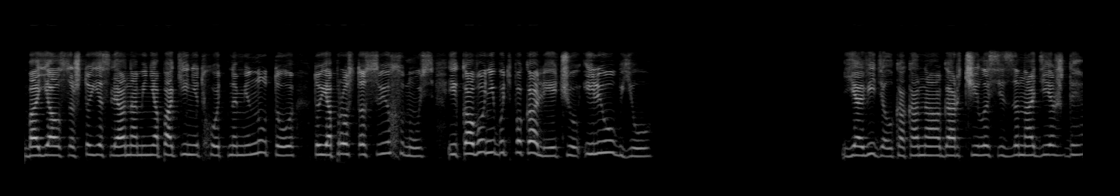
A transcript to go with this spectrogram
Боялся, что если она меня покинет хоть на минуту, то я просто свихнусь и кого-нибудь покалечу или убью. Я видел, как она огорчилась из-за надежды.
